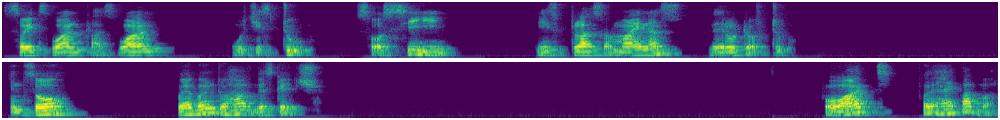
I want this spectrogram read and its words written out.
So it's 1 plus 1, which is 2. So c is plus or minus the root of 2. And so we are going to have the sketch. For what? for the hyperbola.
